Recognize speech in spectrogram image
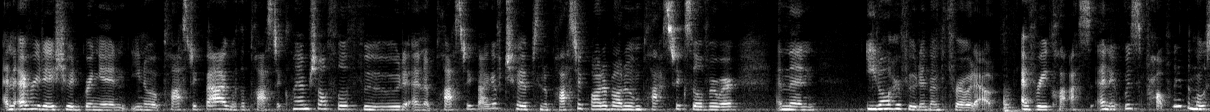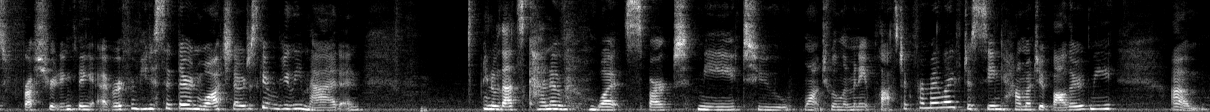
And every day she would bring in, you know, a plastic bag with a plastic clamshell full of food and a plastic bag of chips and a plastic water bottle and plastic silverware, and then eat all her food and then throw it out every class. And it was probably the most frustrating thing ever for me to sit there and watch. And I would just get really mad. And, you know, that's kind of what sparked me to want to eliminate plastic from my life, just seeing how much it bothered me. Um,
